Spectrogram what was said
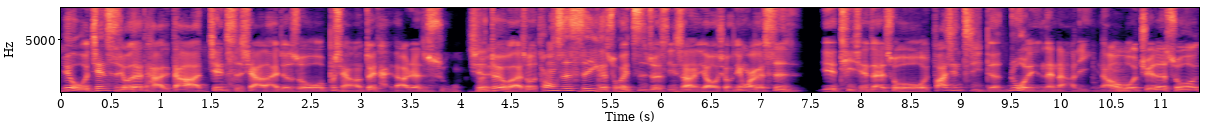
因为我坚持留在台大，坚持下来，就是说我不想要对台大认输。其实对我来说，同时是一个所谓自尊心上的要求，另外一个是也体现在说我发现自己的弱点在哪里，然后我觉得说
